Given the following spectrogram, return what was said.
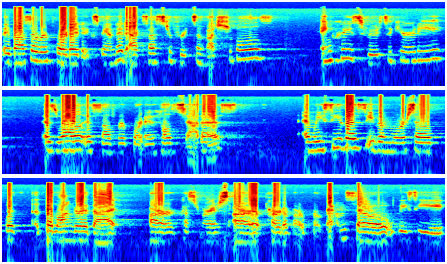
They've also reported expanded access to fruits and vegetables, increased food security, as well as self-reported health status. And we see this even more so with the longer that our customers are part of our program. So we see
